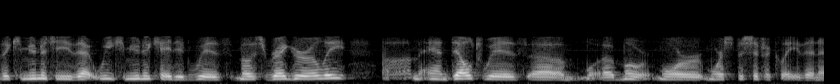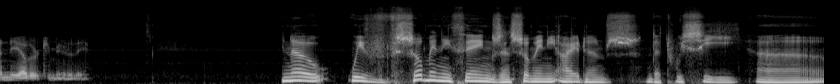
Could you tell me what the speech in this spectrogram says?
the community that we communicated with most regularly um, and dealt with um, uh, more more more specifically than any other community. You know, with so many things and so many items that we see, uh,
